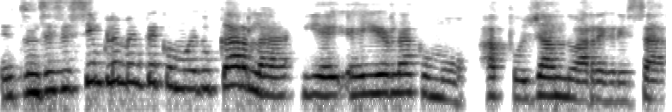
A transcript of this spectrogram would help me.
entonces es simplemente como educarla y, e, irla como apoyando a regresar.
